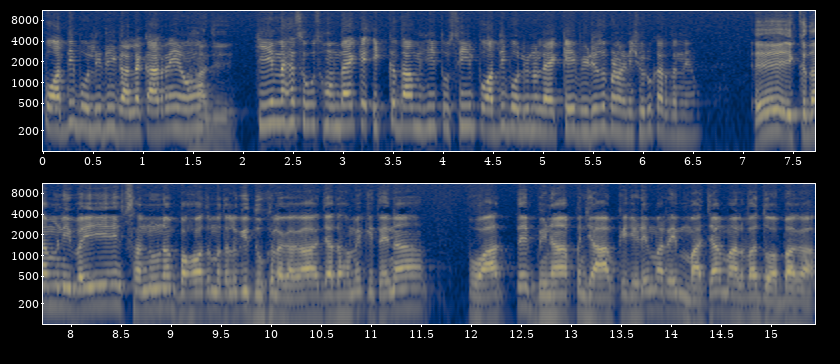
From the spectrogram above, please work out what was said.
ਪੁਆਧੀ ਬੋਲੀ ਦੀ ਗੱਲ ਕਰ ਰਹੇ ਹੋ। ਹਾਂਜੀ। ਕੀ ਮਹਿਸੂਸ ਹੁੰਦਾ ਹੈ ਕਿ ਇੱਕਦਮ ਹੀ ਤੁਸੀਂ ਪੁਆਧੀ ਬੋਲੀ ਨੂੰ ਲੈ ਕੇ ਵੀਡੀਓਜ਼ ਬਣਾਉਣੀ ਸ਼ੁਰੂ ਕਰ ਦਿੰਦੇ ਹੋ? ਇਹ ਇੱਕਦਮ ਨਹੀਂ ਬਈ ਇਹ ਸਾਨੂੰ ਨਾ ਬਹੁਤ ਮਤਲਬ ਕਿ ਦੁੱਖ ਲਗਾਗਾ। ਜਦ ਹਮੇ ਕਿਤੇ ਨਾ ਪੁਆਧ ਤੇ ਬਿਨਾ ਪੰਜਾਬ ਕੇ ਜਿਹੜੇ ਮਾਰੇ ਮਾਝਾ ਮਾਲਵਾ ਦੁਆਬਾਗਾ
